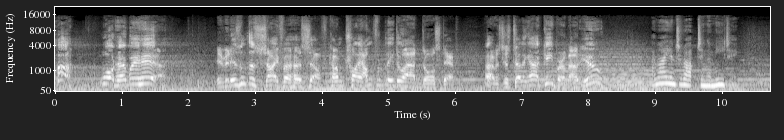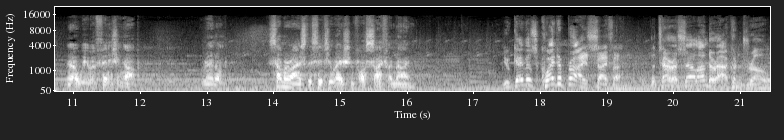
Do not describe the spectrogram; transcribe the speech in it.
Ha! What have we here? If it isn't the Cypher herself come triumphantly to our doorstep. I was just telling our keeper about you. Am I interrupting a meeting? No, we were finishing up. Renald, summarize the situation for Cypher 9. You gave us quite a prize, Cypher. The Terror Cell under our control.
